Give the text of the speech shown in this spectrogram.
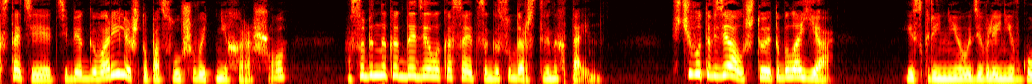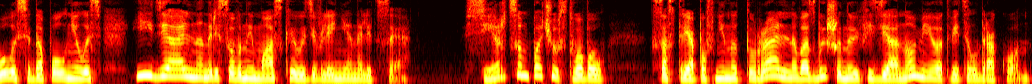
Кстати, тебе говорили, что подслушивать нехорошо? Особенно, когда дело касается государственных тайн. С чего ты взял, что это была я?» Искреннее удивление в голосе дополнилось и идеально нарисованной маской удивления на лице. «Сердцем почувствовал», — состряпав ненатурально возвышенную физиономию, ответил дракон.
